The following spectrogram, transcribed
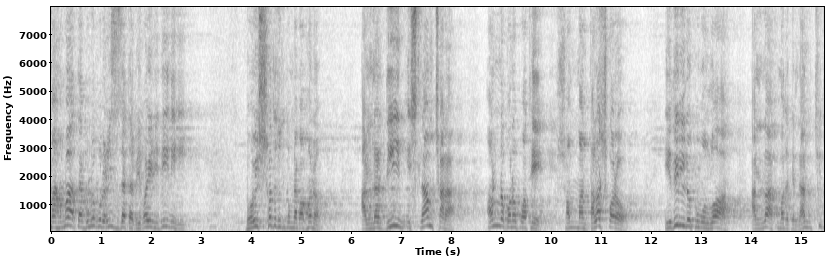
মাহমা তা বুলুকুল ইজ্জাতা বিগয়রি দিনহি, ভবিষ্যতে যদি তোমরা কখনো আল্লাহর দিন ইসলাম ছাড়া অন্য কোনো পথে সম্মান তালাশ করো ইদিল্লুকুমুল্লাহ আল্লাহ তোমাদেরকে লাঞ্ছিত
